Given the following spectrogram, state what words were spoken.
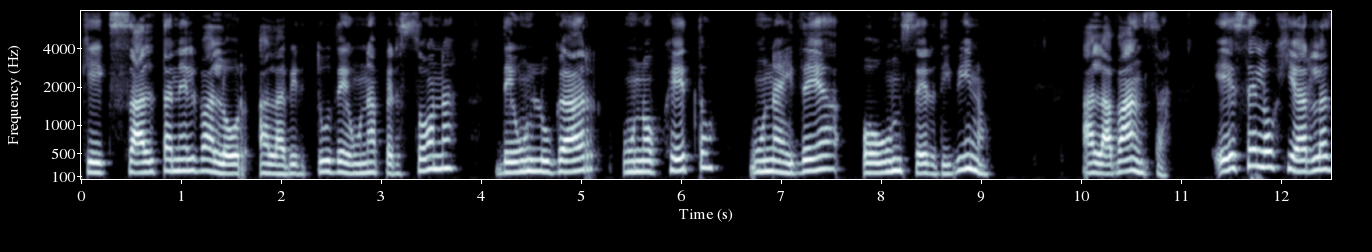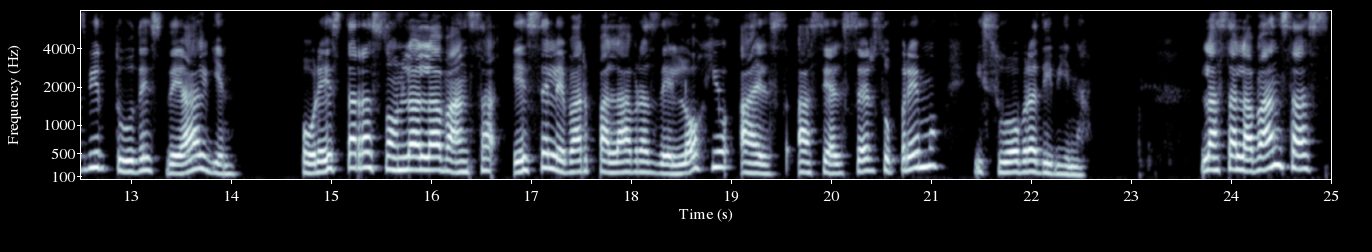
que exaltan el valor a la virtud de una persona, de un lugar, un objeto, una idea o un ser divino. Alabanza es elogiar las virtudes de alguien. Por esta razón la alabanza es elevar palabras de elogio hacia el Ser Supremo y su obra divina. Las alabanzas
